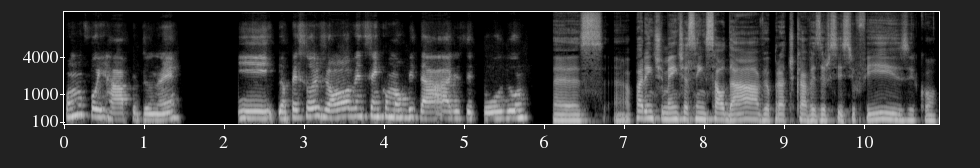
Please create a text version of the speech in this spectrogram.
como foi rápido, né? E uma pessoa jovem, sem comorbidades e tudo. É, aparentemente, assim, saudável, praticava exercício físico.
